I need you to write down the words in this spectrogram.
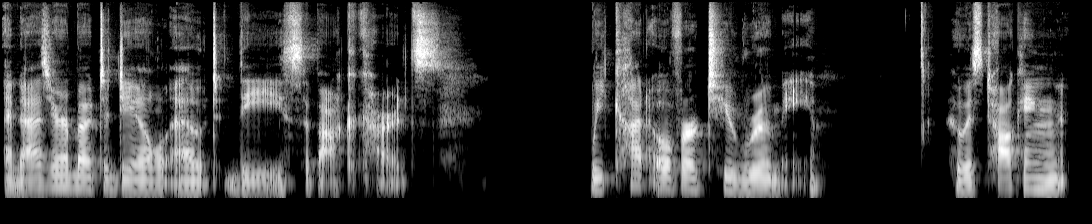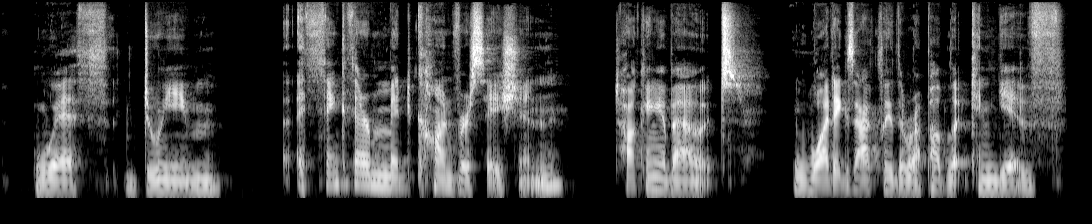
And as you're about to deal out the sabacc cards, we cut over to Rumi, who is talking with Dweem. I think they're mid conversation, talking about what exactly the Republic can give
